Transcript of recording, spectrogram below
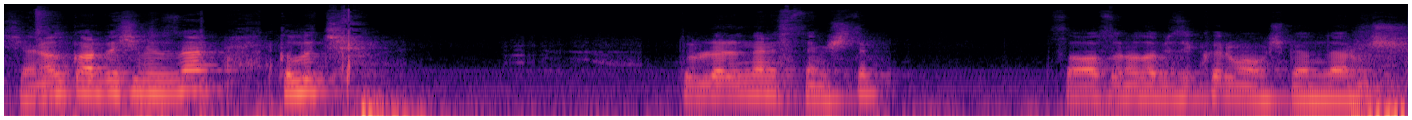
Şenol kardeşimizden kılıç türlerinden istemiştim. Sağ olsun da bizi kırmamış göndermiş.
